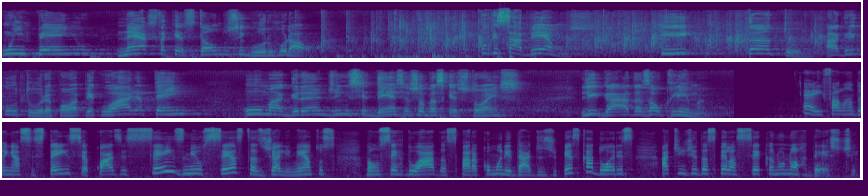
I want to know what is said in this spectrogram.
um empenho nesta questão do seguro rural. Porque sabemos que tanto a agricultura como a pecuária têm uma grande incidência sobre as questões ligadas ao clima. É, e falando em assistência, quase 6 mil cestas de alimentos vão ser doadas para comunidades de pescadores atingidas pela seca no Nordeste.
